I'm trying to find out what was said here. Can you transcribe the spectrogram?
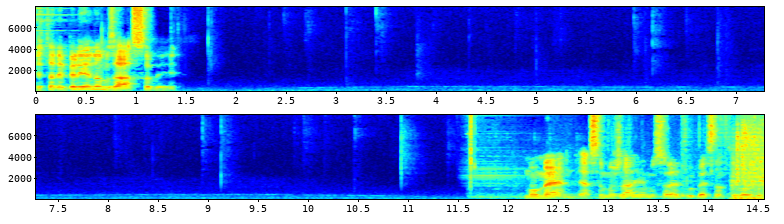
Že tady byly jenom zásoby. Moment, já jsem možná nemusel jít vůbec na ty lodi.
